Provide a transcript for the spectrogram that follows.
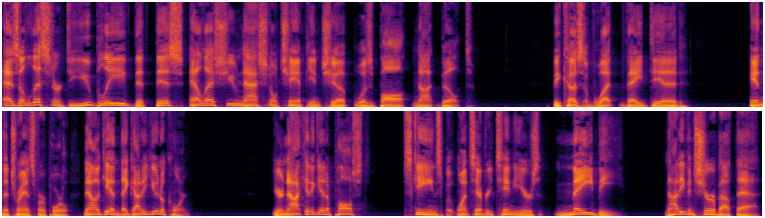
as a listener, do you believe that this LSU national championship was bought, not built because of what they did in the transfer portal? Now, again, they got a unicorn. You're not going to get a Paul Skenes, but once every 10 years, maybe. Not even sure about that,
